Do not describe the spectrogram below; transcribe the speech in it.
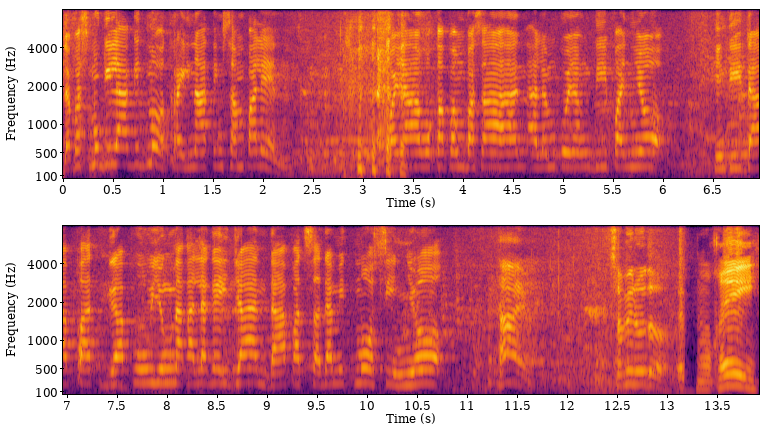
Labas mo gilagid mo, try nating sampalin. Mayawak ka pang basahan, alam ko yung di panyo. Hindi dapat gapo yung nakalagay dyan, dapat sa damit mo, sinyo. Time! Isang minuto. Okay.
